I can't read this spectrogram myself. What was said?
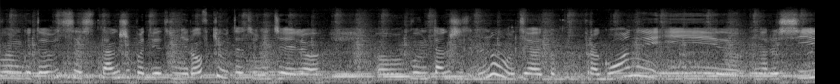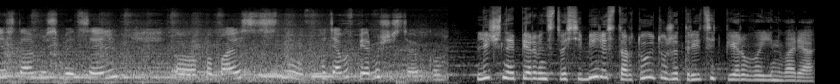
Будем готовиться также по две тренировки вот эту неделю. Э, будем также ну, делать прогоны и на России ставлю себе цель э, попасть ну, хотя бы в первую шестерку. Личное первенство Сибири стартует уже 31 января,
